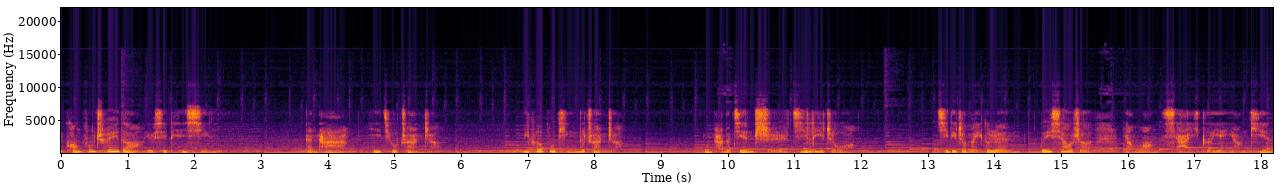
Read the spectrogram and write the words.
被狂风吹得有些变形，但它依旧转着，一刻不停地转着，用它的坚持激励着我，激励着每个人微笑着仰望下一个艳阳天。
